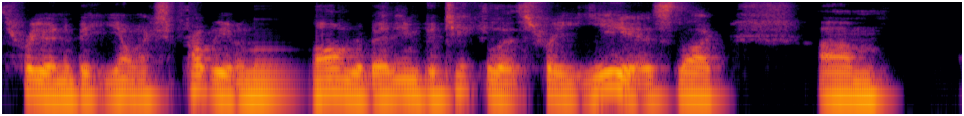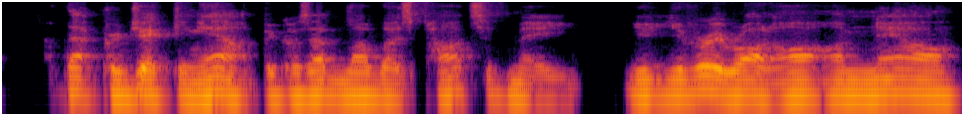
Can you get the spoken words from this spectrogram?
three and a bit, you know, it's probably even longer, but in particular three years, like um, that projecting out because I loved those parts of me. You, you're very right. I, I'm now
